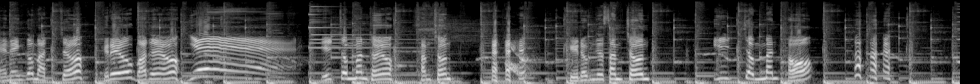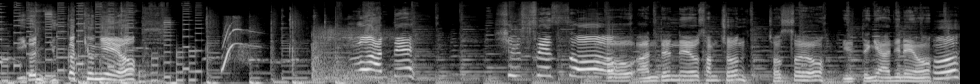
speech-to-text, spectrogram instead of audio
해낸 거 맞죠? 그래요, 맞아요. 예! 1점만 더요, 삼촌. 그럼요, 삼촌. 1점만 더. 이건 육각형이에요. 어, 안 돼. 실수했어. 어, 안 됐네요, 삼촌. 졌어요. 1등이 아니네요. 어?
